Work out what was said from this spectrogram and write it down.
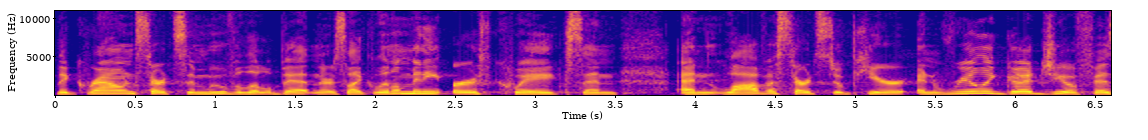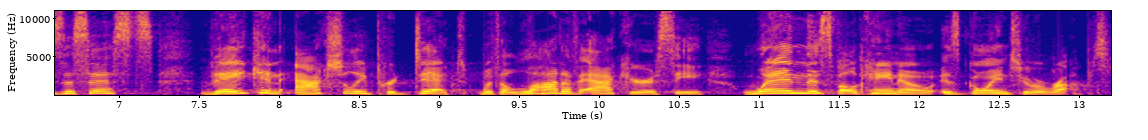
the ground starts to move a little bit, and there's like little mini earthquakes, and, and lava starts to appear. And really good geophysicists, they can actually predict with a lot of accuracy when this volcano is going to erupt.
